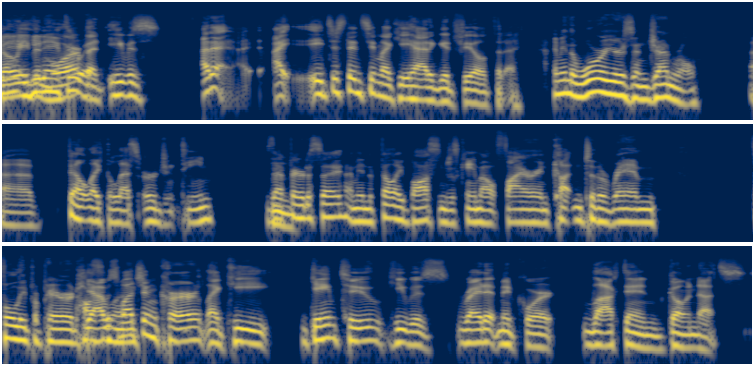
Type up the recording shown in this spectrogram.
go even more. But he was. I, don't- I, it just didn't seem like he had a good feel today. I mean, the Warriors in general uh, felt like the less urgent team. Is that Mm. fair to say? I mean, it felt like Boston just came out firing, cutting to the rim, fully prepared. Hustling. Yeah, I was watching Kerr. Like he, game two, he was right at midcourt, locked in, going nuts,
